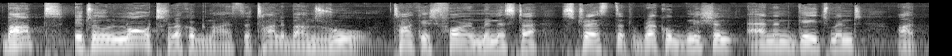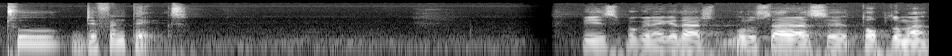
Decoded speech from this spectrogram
But it will not recognize the Taliban's rule. Turkish foreign minister stressed that recognition and engagement are two different things. Biz bugüne kadar uluslararası topluma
